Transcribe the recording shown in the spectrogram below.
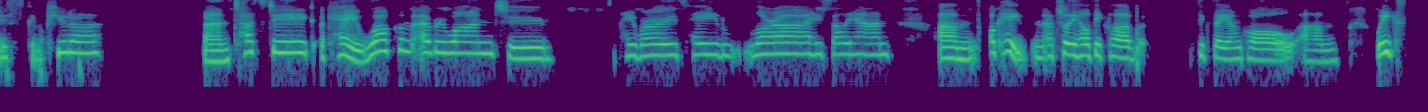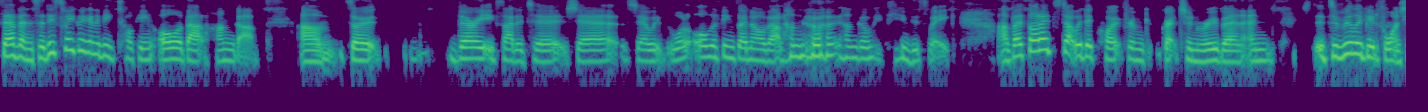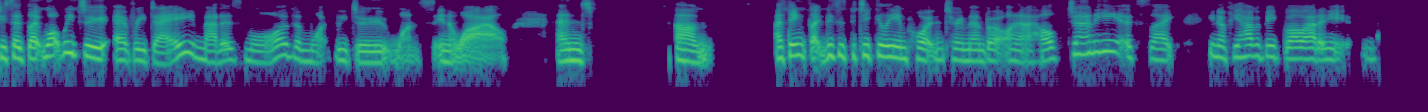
this computer. Fantastic. Okay, welcome everyone to Hey Rose, hey Laura, hey Sally Ann. Um, okay, Naturally Healthy Club 6 a.m. call, um, week seven. So this week we're going to be talking all about hunger. Um, so very excited to share share with what, all the things I know about hunger hunger with you this week. Uh, but I thought I'd start with a quote from Gretchen Rubin, and it's a really beautiful one. She says, "Like what we do every day matters more than what we do once in a while," and um, I think like this is particularly important to remember on our health journey. It's like you know if you have a big blowout and you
